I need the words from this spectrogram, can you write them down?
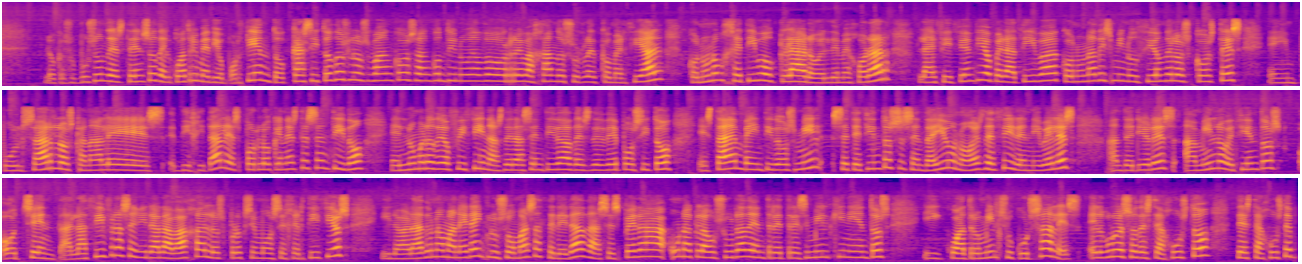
lo que supuso un descenso del 4,5%. Casi todos los bancos han continuado rebajando su red comercial con un objetivo claro, el de mejorar la eficiencia operativa con una disminución de los costes e impulsar los canales digitales, por lo que en este sentido el número de oficinas de las entidades de depósito está en 22.761, es decir, en niveles anteriores a 1980. La cifra seguirá a la baja en los próximos ejercicios y lo hará de una manera incluso más acelerada. Se espera una clausura de entre 3.500 y 4.000 sucursales. El grueso de este este ajuste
